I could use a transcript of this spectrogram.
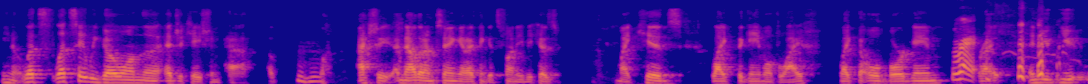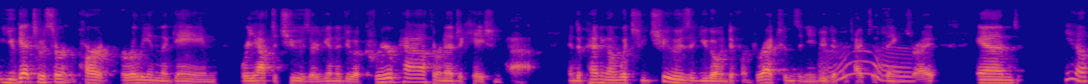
you know let's let's say we go on the education path of, Mhm. actually now that i'm saying it i think it's funny because my kids like the game of life like the old board game Right. right and you, you you get to a certain part early in the game where you have to choose are you going to do a career path or an education path and depending on which you choose you go in different directions and you do different types of things Ah. right and you know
